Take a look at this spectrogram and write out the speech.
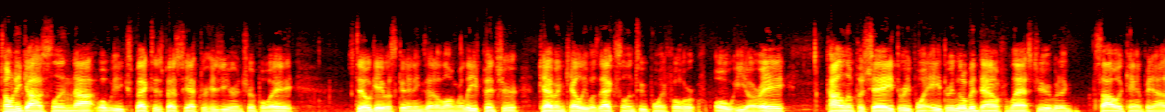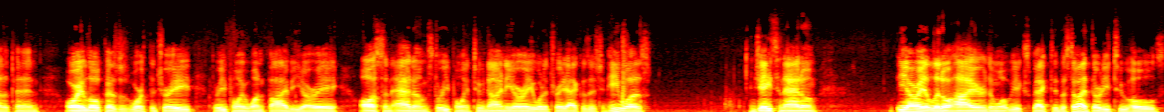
Tony Gonsolin, not what we expected, especially after his year in AAA. Still gave us good innings at a long relief pitcher. Kevin Kelly was excellent, 2.40 ERA. Colin Poche, 3.83, a little bit down from last year, but a solid campaign out of the pen. Ori Lopez was worth the trade, 3.15 ERA. Austin Adams, 3.29 ERA. What a trade acquisition he was. Jason Adam, ERA a little higher than what we expected, but still had 32 holds.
